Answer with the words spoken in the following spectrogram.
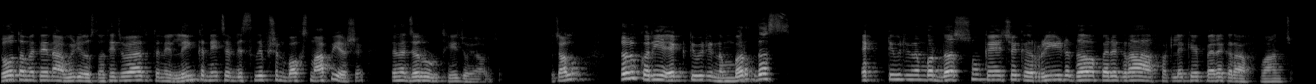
જો તમે તેના વિડીયોઝ નથી જોયા તો તેની લિંક નીચે ડિસ્ક્રિપ્શન બોક્સમાં આપી હશે, તેને જરૂરથી જોઈ આવજો તો ચાલો, શરૂ કરીએ એક્ટિવિટી નંબર દસ. એક્ટિવિટી નંબર દસ શું કહે છે કે રીડ ધ પેરેગ્રાફ એટલે કે પેરેગ્રાફ વાંચો.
